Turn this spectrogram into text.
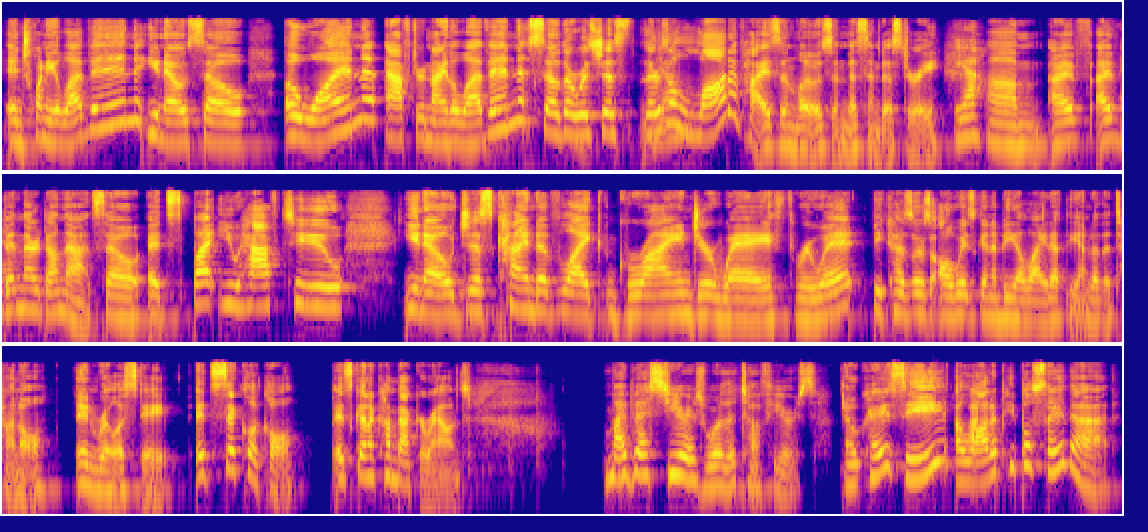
in 2011, you know, so 01 after 9 11. So there was just, there's yeah. a lot of highs and lows in this industry. Yeah. Um, I've I've yeah. been there, done that. So it's but you have to, you know, just kind of like grind your way through it because there's always going to be a light at the end of the tunnel in real estate. It's cyclical. It's going to come back around. My best years were the tough years. Okay, see? A lot of people say that.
